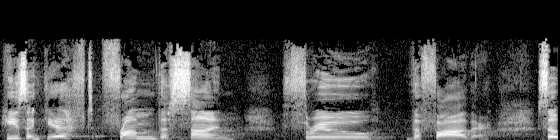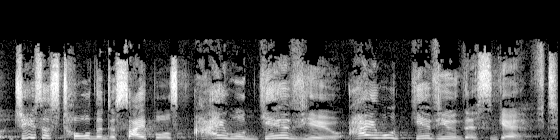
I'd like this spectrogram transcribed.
He's a gift from the Son through the Father. So Jesus told the disciples, I will give you, I will give you this gift.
